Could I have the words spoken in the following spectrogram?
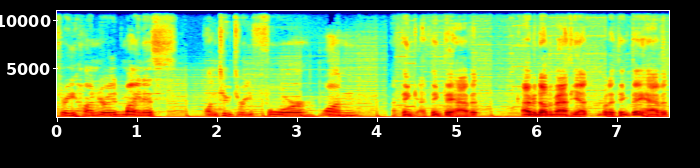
300 minus one, two, three, four, one. I think I think they have it. I haven't done the math yet, but I think they have it.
